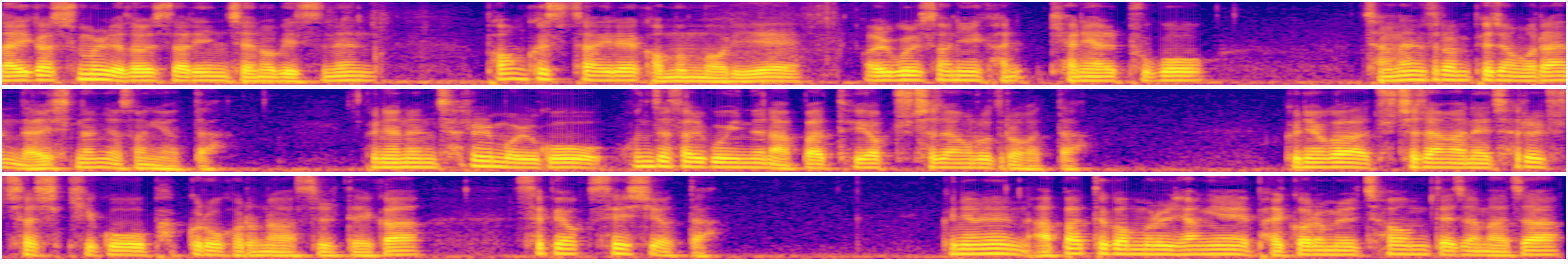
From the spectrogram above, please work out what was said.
나이가 28살인 제노비스는 펑크 스타일의 검은 머리에 얼굴선이 갸냘프고 장난스러운 표정을 한 날씬한 여성이었다. 그녀는 차를 몰고 혼자 살고 있는 아파트 옆 주차장으로 들어갔다. 그녀가 주차장 안에 차를 주차시키고 밖으로 걸어 나왔을 때가 새벽 3시였다. 그녀는 아파트 건물을 향해 발걸음을 처음 떼자마자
